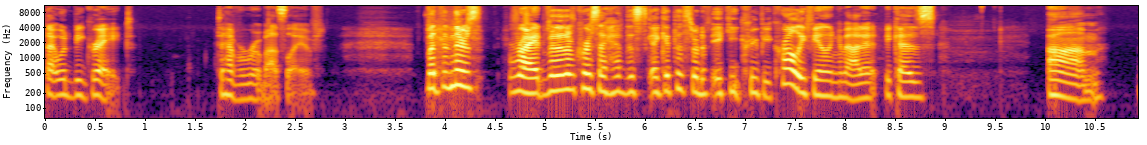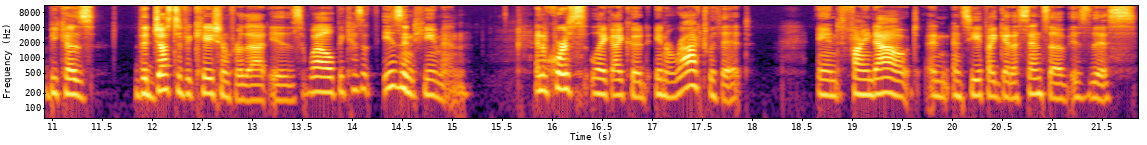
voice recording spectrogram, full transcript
that would be great to have a robot slave. But then there's, right, but then of course I have this, I get this sort of icky, creepy, crawly feeling about it because, um, because the justification for that is, well, because it isn't human. And of course, like I could interact with it and find out and, and see if I get a sense of, is this,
